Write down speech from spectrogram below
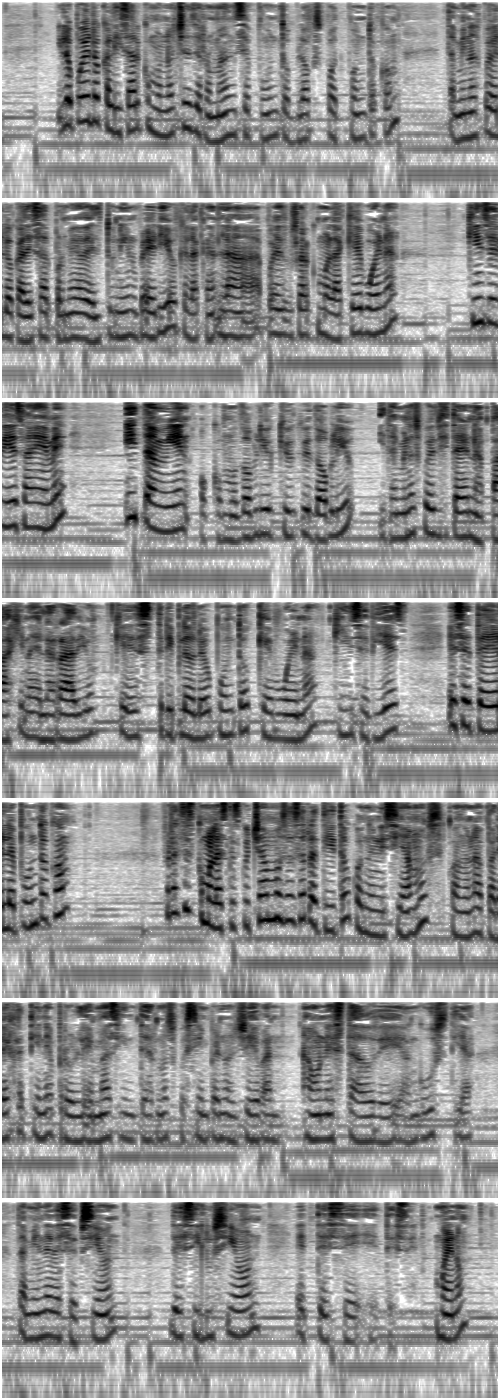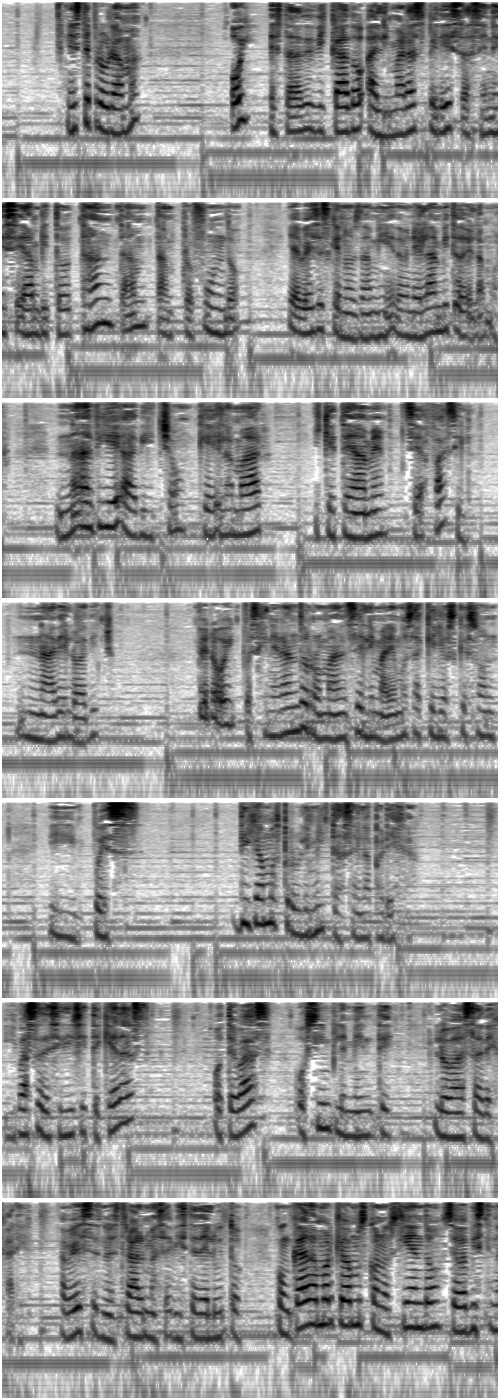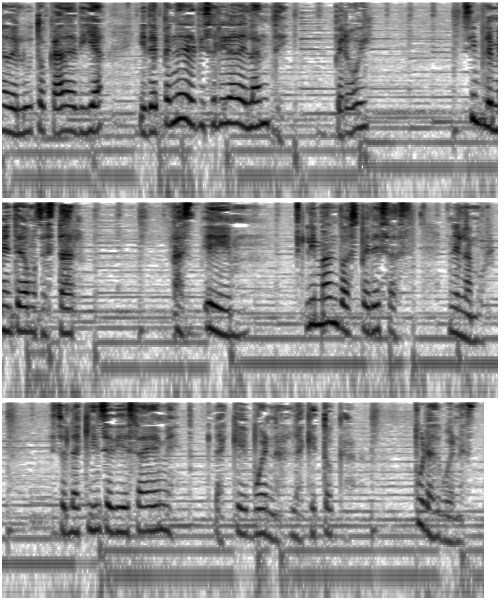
y lo puedes localizar como nochesderomance.blogspot.com. También nos puedes localizar por medio del Tuning Radio, que la, la puedes buscar como la que buena 1510 AM y también o como WQQW y también nos puedes visitar en la página de la radio que es www.quebuena1510stl.com Frases como las que escuchamos hace ratito cuando iniciamos, cuando una pareja tiene problemas internos, pues siempre nos llevan a un estado de angustia, también de decepción, desilusión, etc, etc. Bueno, este programa hoy estará dedicado a limar asperezas en ese ámbito tan, tan, tan profundo y a veces que nos da miedo en el ámbito del amor. Nadie ha dicho que el amar y que te amen sea fácil. Nadie lo ha dicho. Pero hoy, pues generando romance, limaremos aquellos que son, y pues, digamos, problemitas en la pareja. Y vas a decidir si te quedas, o te vas, o simplemente lo vas a dejar ir. A veces nuestra alma se viste de luto. Con cada amor que vamos conociendo, se va vistiendo de luto cada día y depende de ti salir adelante. Pero hoy simplemente vamos a estar as eh, limando asperezas en el amor. Esto es la 1510 AM, la que buena, la que toca, puras buenas.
